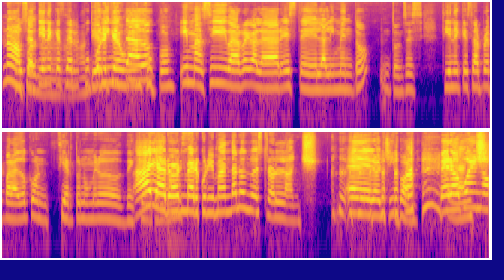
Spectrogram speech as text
No, o sea, pues tiene no, que ser no, cupo tiene que un limitado. cupo. Y más si va a regalar este el alimento, entonces tiene que estar preparado con cierto número de gente. Ay. Aaron Mercury, mándanos nuestro lunch. El lonchipón. Pero El bueno,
